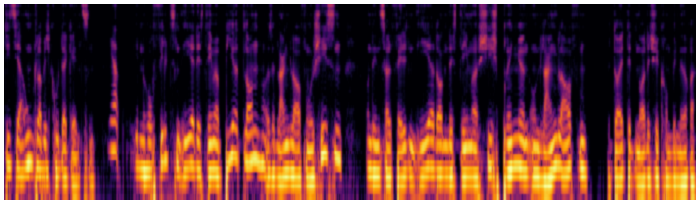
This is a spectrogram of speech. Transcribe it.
die sich ja unglaublich gut ergänzen. Ja, In Hochfilzen eher das Thema Biathlon, also Langlaufen und Schießen, und in Saalfelden eher dann das Thema Skispringen und Langlaufen. Bedeutet nordische Kombinierer.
